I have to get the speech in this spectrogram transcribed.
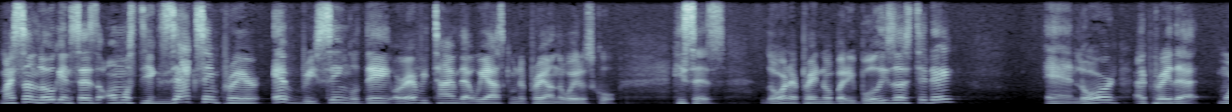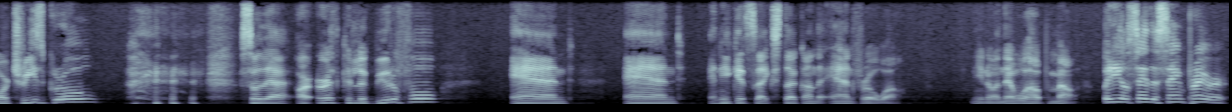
My son Logan says almost the exact same prayer every single day or every time that we ask him to pray on the way to school. He says, Lord, I pray nobody bullies us today. And Lord, I pray that more trees grow so that our earth could look beautiful. And, and, and he gets like stuck on the and for a while, you know, and then we'll help him out. But he'll say the same prayer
